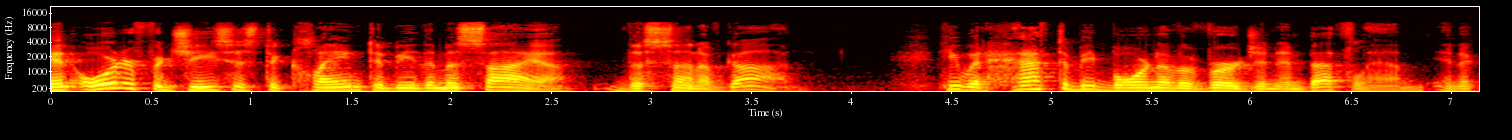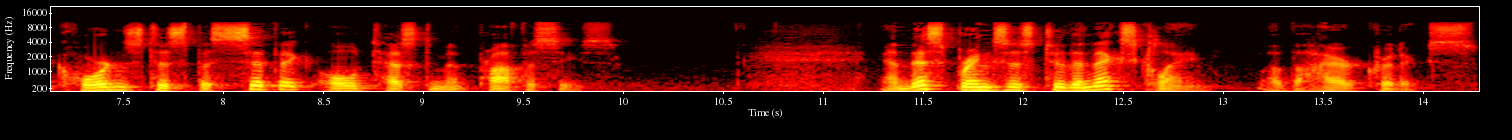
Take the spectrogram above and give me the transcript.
In order for Jesus to claim to be the Messiah, the Son of God, he would have to be born of a virgin in Bethlehem in accordance to specific Old Testament prophecies. And this brings us to the next claim of the higher critics.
